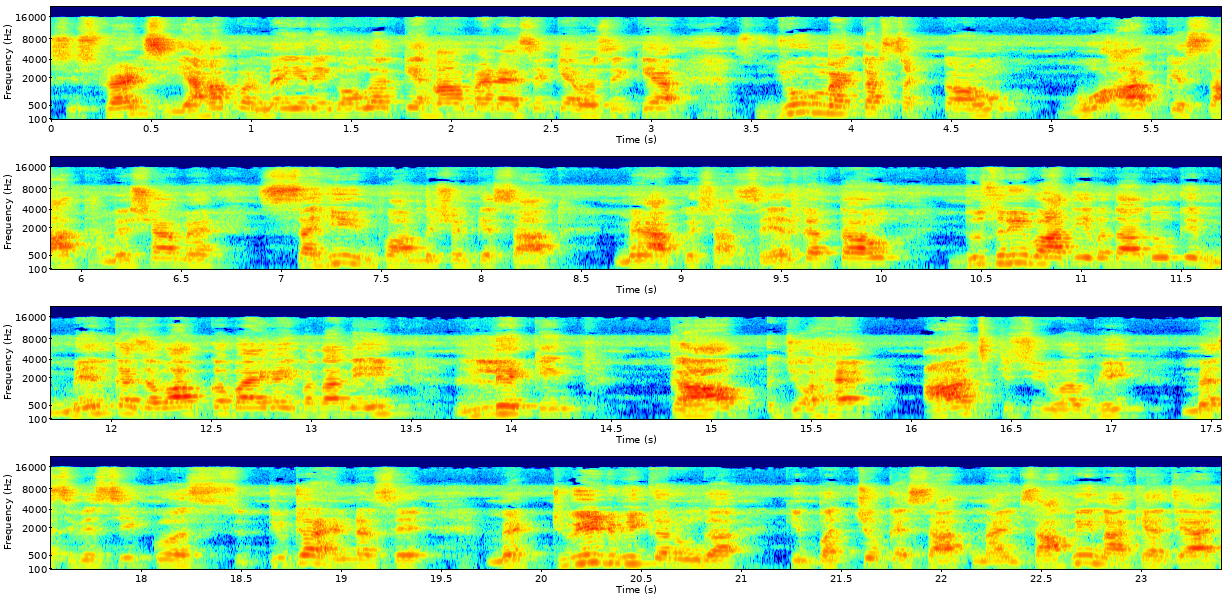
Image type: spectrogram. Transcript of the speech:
स्टूडेंट्स यहाँ पर मैं ये नहीं कहूँगा कि हाँ मैंने ऐसे किया, वैसे किया। जो मैं कर सकता हूँ, वो आपके साथ, हमेशा मैं सही इंफॉर्मेशन के साथ, मैं आपके साथ शेयर करता हूँ। दूसरी बात ये बता दो कि मेल का जवाब कब आएगा, ये पता नहीं। लेकिन काब जो है, आज किसी वक्त भी मैं सीबीएसई को ट्विटर हैंडल से मैं ट्वीट भी करूँगा कि बच्चों के साथ नाइंसाफ़ी ना किया जाए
